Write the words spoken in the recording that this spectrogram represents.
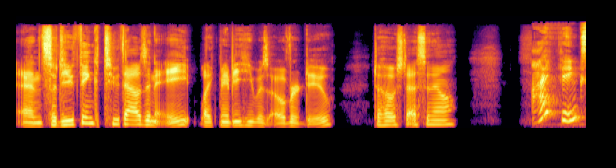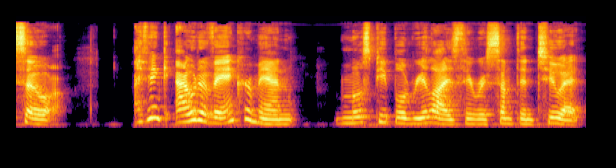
And so do you think 2008 like maybe he was overdue to host SNL? I think so. I think out of Anchorman, most people realized there was something to it.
